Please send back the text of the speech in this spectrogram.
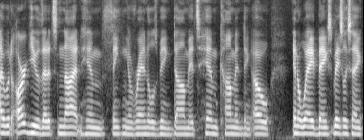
I would argue that it's not him thinking of Randall as being dumb. It's him commenting, oh, in a way, bas- basically saying,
